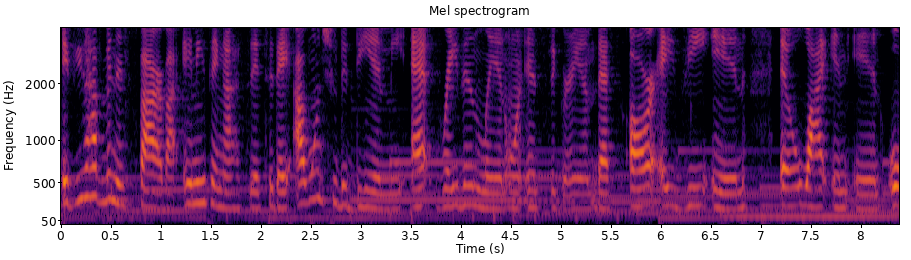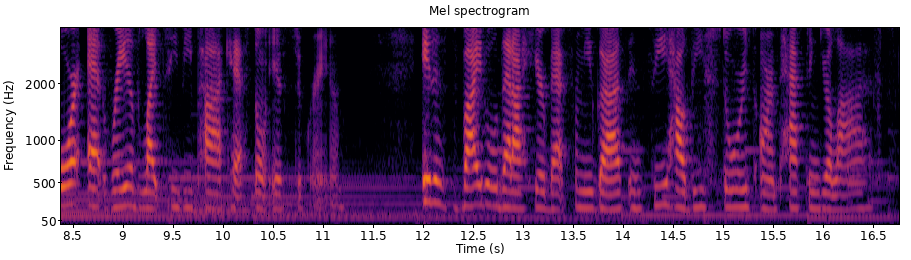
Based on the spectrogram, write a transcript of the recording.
If you have been inspired by anything I said today, I want you to DM me at Raven Lynn on Instagram. That's R A V N L Y N N, or at Ray of Light TV Podcast on Instagram. It is vital that I hear back from you guys and see how these stories are impacting your lives.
